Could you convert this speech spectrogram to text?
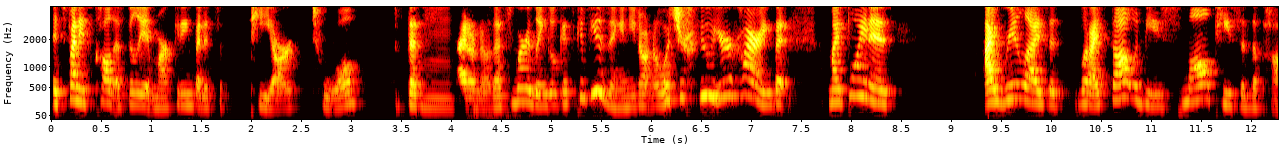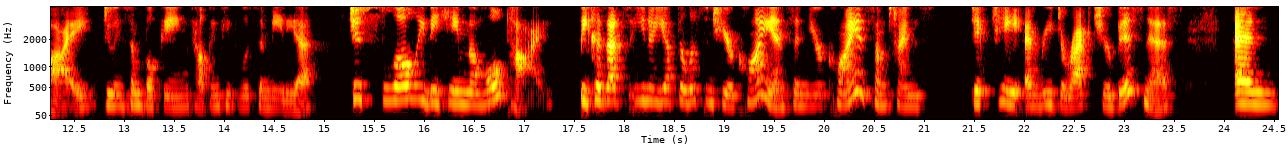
it's funny, it's called affiliate marketing, but it's a PR tool that's mm. I don't know. That's where lingo gets confusing and you don't know what you're who you're hiring. But my point is I realized that what I thought would be a small piece of the pie, doing some bookings, helping people with some media, just slowly became the whole pie. Because that's, you know, you have to listen to your clients and your clients sometimes dictate and redirect your business. And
